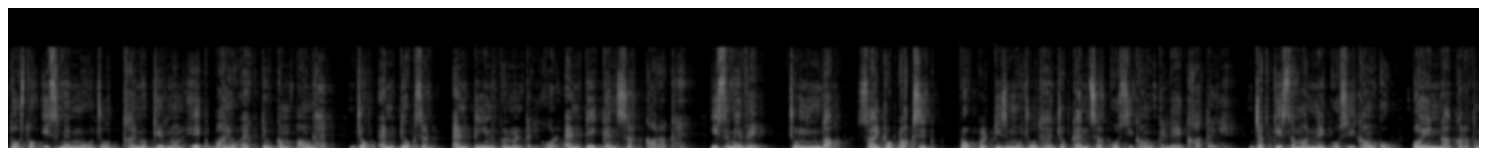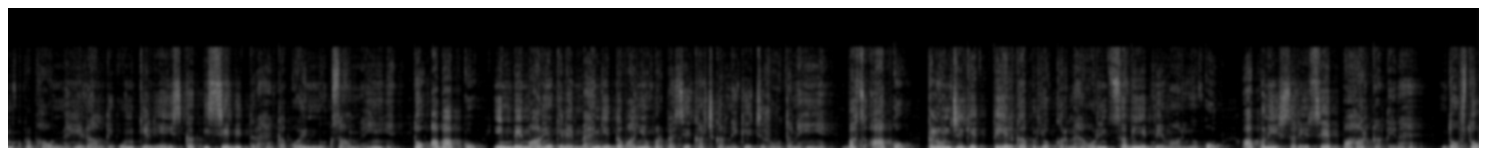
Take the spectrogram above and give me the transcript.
दोस्तों, इसमें मौजूद थाइमोक्यूनोन एक बायोएक्टिव कंपाउंड है, जो एंटीऑक्सीडेंट एंटी इन्फ्लेमेटरी और एंटी कैंसर कारक है। इसमें वे चुनिंदा, साइटोटॉक्सिक प्रॉपर्टीज़ मौजूद है जो कैंसर कोशिकाओं के लिए घातक हैं, जबकि सामान्य कोशिकाओं को कोई नकारात्मक प्रभाव नहीं डालती। उनके लिए इसका किसी भी तरह का कोई नुकसान नहीं है। तो अब आपको इन बीमारियों के लिए महँगी दवाइयों पर पैसे खर्च करने की ज़रूरत नहीं है। बस आपको कलौंजी के तेल का प्रयोग करना है और इन सभी बीमारियों को अपने शरीर से बाहर कर देना है। दोस्तों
